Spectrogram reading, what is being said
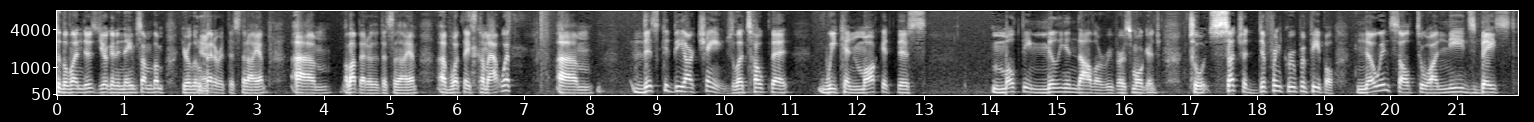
to the lenders. You're going to name some of them. You're a little Yeah. better at this than I am, um, a lot better at this than I am, of what they've come out with. Um, this could be our change. Let's hope that we can market this multi-million dollar reverse mortgage to such a different group of people. No insult to our needs-based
